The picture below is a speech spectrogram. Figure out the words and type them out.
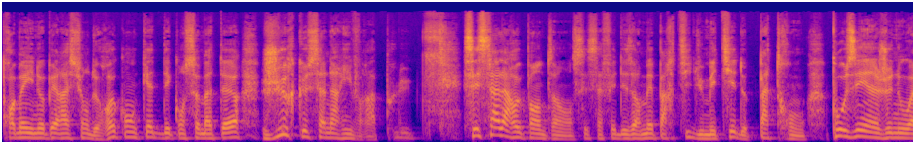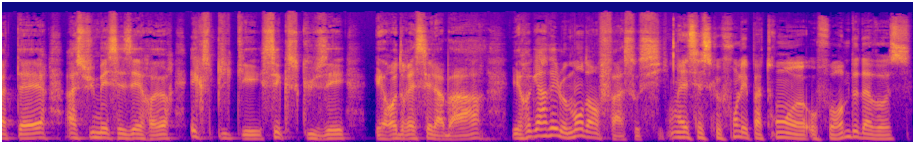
promet une opération de reconquête des consommateurs, jure que ça n'arrivera plus. C'est ça la repentance et ça fait désormais partie du métier de patron. Poser un genou à terre, assumer ses erreurs, expliquer, s'excuser et redresser la barre et regarder le monde en face aussi. Et c'est ce que font les patrons euh, au forum de Davos.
